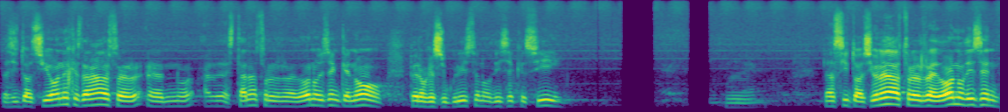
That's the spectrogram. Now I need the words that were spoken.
Las situaciones que están a, nuestro, eh, están a nuestro alrededor nos dicen que no, pero Jesucristo nos dice que sí. Las situaciones a nuestro alrededor nos dicen,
